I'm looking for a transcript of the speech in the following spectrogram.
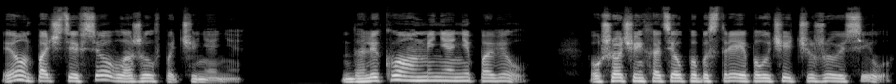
и он почти все вложил в подчинение. Далеко он меня не повел. Уж очень хотел побыстрее получить чужую силу.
